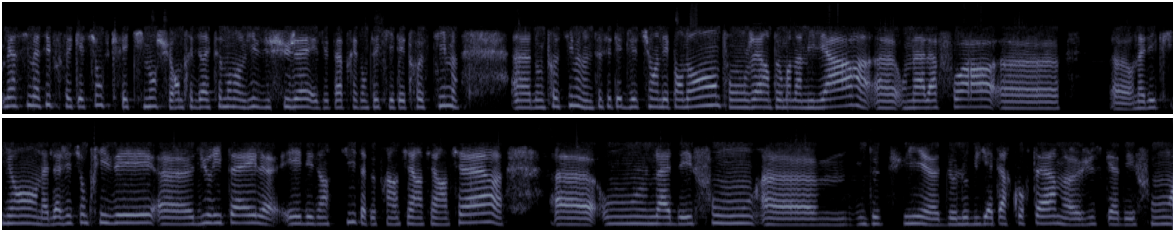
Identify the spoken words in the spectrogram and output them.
merci Mathieu pour ces questions, parce qu'effectivement, je suis rentrée directement dans le vif du sujet et je n'ai pas présenté qui était Trustim. Euh, donc Trustim, on est une société de gestion indépendante, on gère un peu moins d'un milliard, euh, on a à la fois euh, on a des clients, on a de la gestion privée, euh, du retail et des instituts, à peu près un tiers, un tiers, un tiers. Euh, on a des fonds depuis de l'obligataire court terme jusqu'à des fonds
